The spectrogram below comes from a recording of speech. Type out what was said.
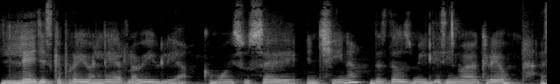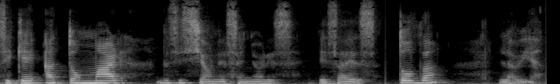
leyes que prohíben leer la Biblia, como hoy sucede en China desde 2019 creo. Así que a tomar decisiones, señores, esa es toda la vida.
